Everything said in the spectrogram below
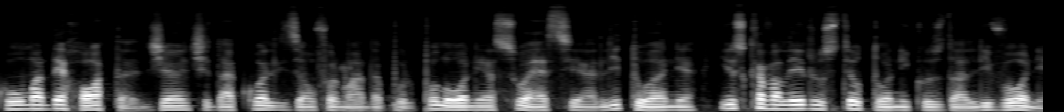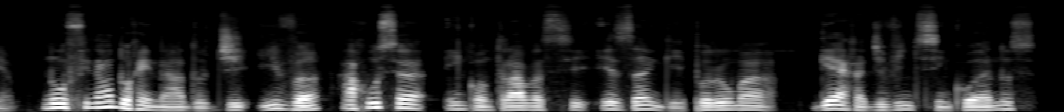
com uma derrota diante da coalizão formada por Polônia, Suécia, Lituânia e os cavaleiros teutônicos da Livônia. No final do reinado de Ivan, a Rússia encontrava-se exangue por uma guerra de 25 anos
